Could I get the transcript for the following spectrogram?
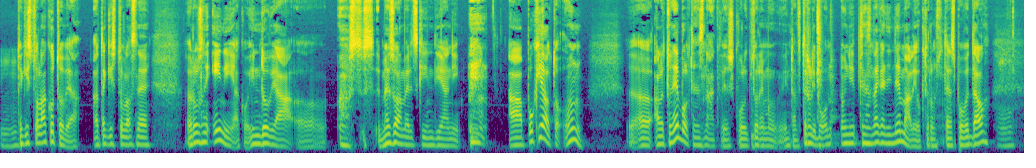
Mhm. Mm-hmm. Takisto Lakotovia a takisto vlastne rôzni iní, ako Indovia, uh, mezoamerickí indiani. A pokiaľ to on, ale to nebol ten znak, vieš, kvôli ktorému im tam vtrhli, bo on, oni ten znak ani nemali, o ktorom som teraz povedal, mm-hmm.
